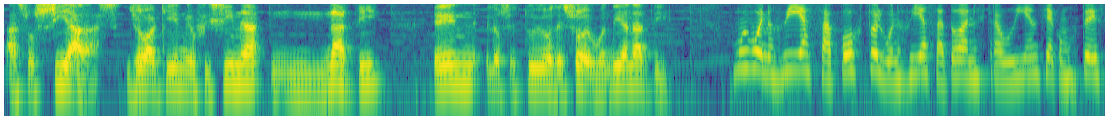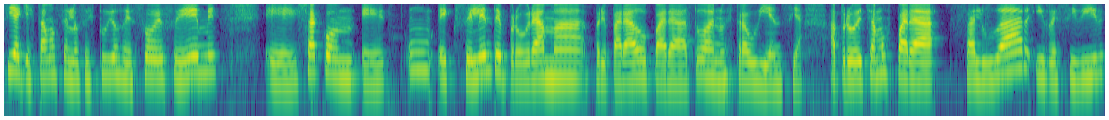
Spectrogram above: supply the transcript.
asociadas. Yo aquí en mi oficina, Nati, en los estudios de SOE. Buen día, Nati. Muy buenos días, Apóstol. Buenos días a toda nuestra audiencia. Como usted decía, aquí estamos en los estudios de SOFM, eh, ya con eh, un excelente programa preparado para toda nuestra audiencia. Aprovechamos para saludar y recibir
